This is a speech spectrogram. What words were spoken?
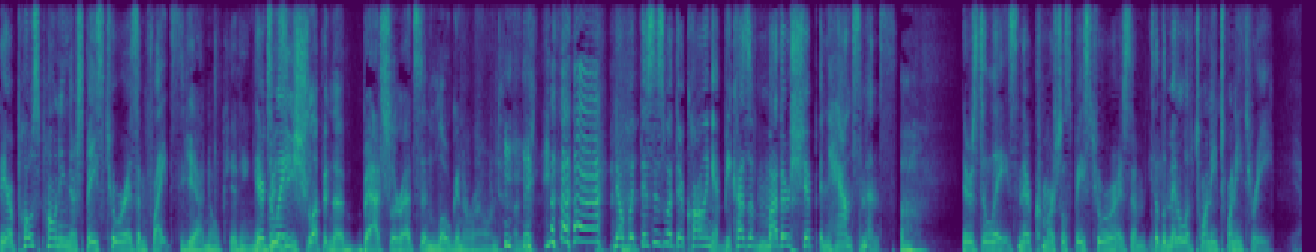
they are postponing their space tourism flights. Yeah, no kidding. They're, They're busy delayed- schlepping the bachelorettes and Logan around. I'm No, but this is what they're calling it because of mothership enhancements. There's delays in their commercial space tourism till the middle of 2023. Yeah,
